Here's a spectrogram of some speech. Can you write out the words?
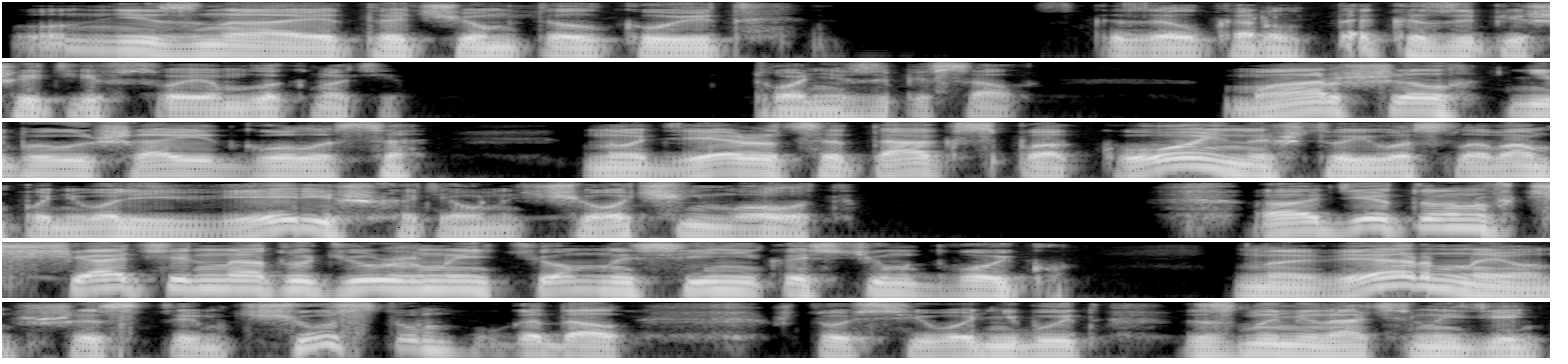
— Он не знает, о чем толкует, — сказал Карл. — Так и запишите в своем блокноте. Тони записал. Маршал не повышает голоса, но держится так спокойно, что его словам поневоле веришь, хотя он еще очень молод. Одет он в тщательно отутюженный темно-синий костюм-двойку. Наверное, он шестым чувством угадал, что сегодня будет знаменательный день.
